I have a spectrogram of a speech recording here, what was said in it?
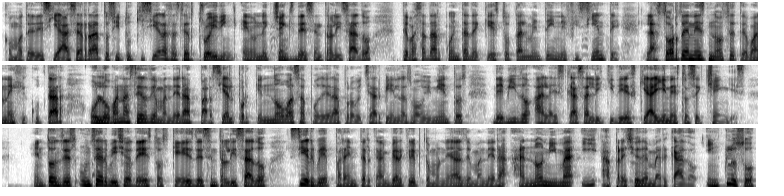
Como te decía hace rato, si tú quisieras hacer trading en un exchange descentralizado, te vas a dar cuenta de que es totalmente ineficiente. Las órdenes no se te van a ejecutar o lo van a hacer de manera parcial porque no vas a poder aprovechar bien los movimientos debido a la escasa liquidez que hay en estos exchanges. Entonces, un servicio de estos que es descentralizado sirve para intercambiar criptomonedas de manera anónima y a precio de mercado. Incluso,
